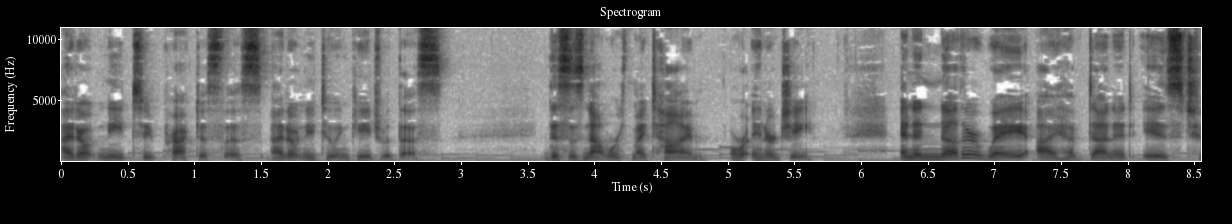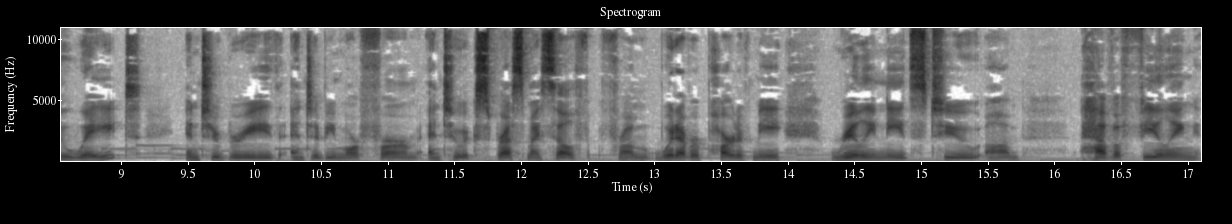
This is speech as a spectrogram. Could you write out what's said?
I don't need to practice this. I don't need to engage with this. This is not worth my time or energy. And another way I have done it is to wait and to breathe and to be more firm and to express myself from whatever part of me really needs to um, have a feeling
